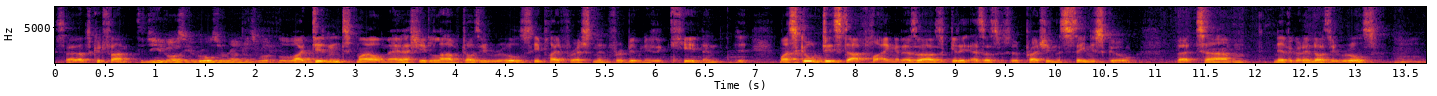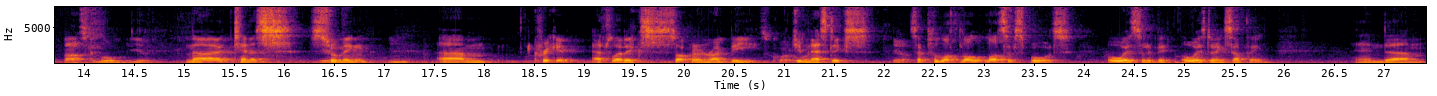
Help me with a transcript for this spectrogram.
So that was good fun. Did you have Aussie rules around as well? I didn't. My old man actually loved Aussie rules. He played for Essendon for a bit when he was a kid, and my school did start playing it as I was getting as I was approaching the senior school, but um, never got into Aussie rules. Mm. Basketball, yeah. No, tennis, swimming, mm. um, cricket, athletics, soccer and rugby, gymnastics. Yeah. So lots, lots of sports. Always sort of always doing something, and um,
